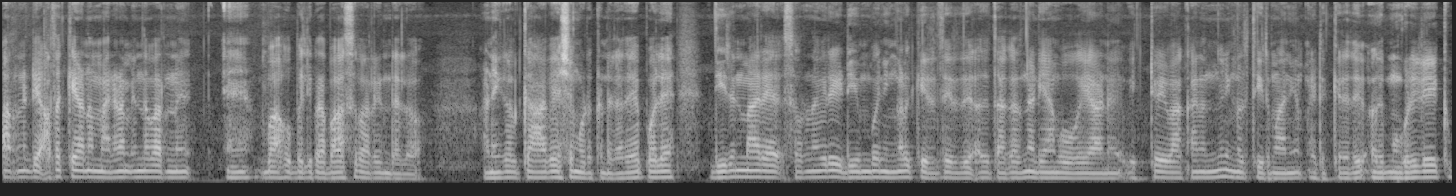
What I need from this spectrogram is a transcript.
പറഞ്ഞിട്ട് അതൊക്കെയാണ് മരണം എന്ന് പറഞ്ഞ് ബാഹുബലി പ്രഭാസ് പറയുന്നുണ്ടല്ലോ. അണികൾക്ക് ആവേശം കൊടുക്കേണ്ടത്. അതേപോലെ ധീരന്മാരെ സ്വർണവില ഇടിയുമ്പോൾ നിങ്ങൾ കരുതരുത്. അത് തകർന്നടിയാൻ പോവുകയാണ്. വിറ്റ് ഒഴിവാക്കാനൊന്നും നിങ്ങൾ തീരുമാനം എടുക്കരുത്. അത് മുകളിലേക്ക്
